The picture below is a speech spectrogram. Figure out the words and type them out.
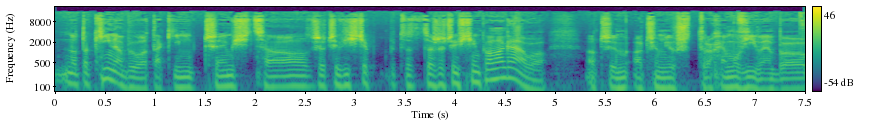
no to kino było takim czymś, co rzeczywiście, to, co rzeczywiście mi pomagało, o czym, o czym już trochę mówiłem, bo,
